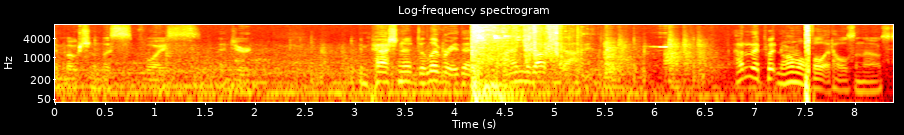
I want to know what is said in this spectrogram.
emotionless voice and your impassionate delivery that I'm about to die. How did I put normal bullet holes in those?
